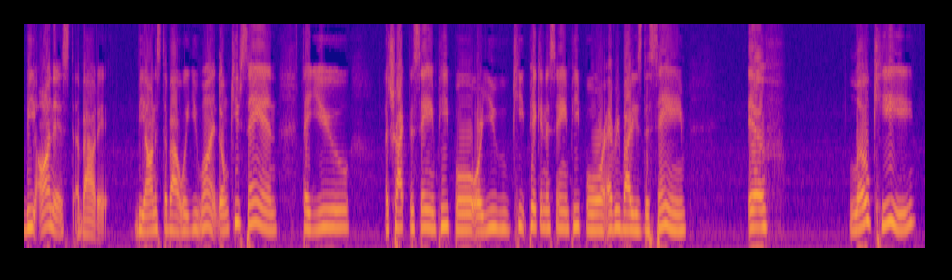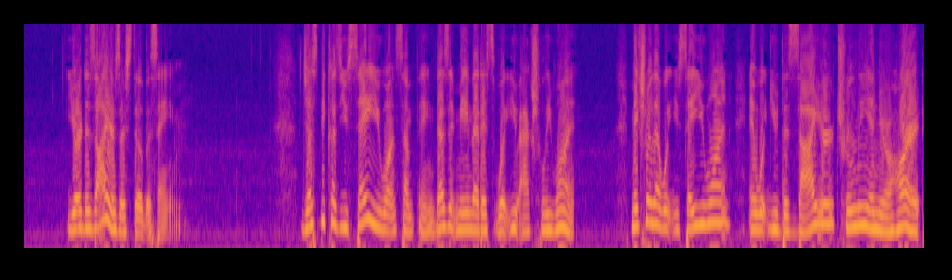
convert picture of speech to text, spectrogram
Be honest about it. Be honest about what you want. Don't keep saying that you attract the same people or you keep picking the same people or everybody's the same if low key your desires are still the same. Just because you say you want something doesn't mean that it's what you actually want. Make sure that what you say you want and what you desire truly in your heart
